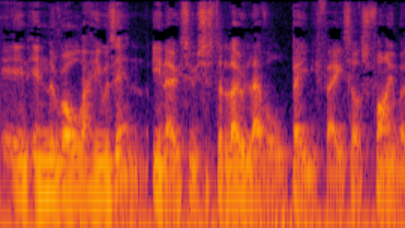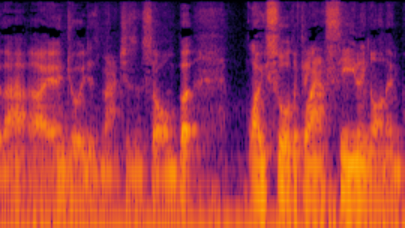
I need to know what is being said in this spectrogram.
in in the role that he was in. You know, so he was just a low level baby face. I was fine with that. I enjoyed his matches and so on, but. I saw the glass ceiling on him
